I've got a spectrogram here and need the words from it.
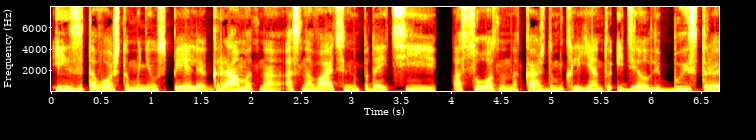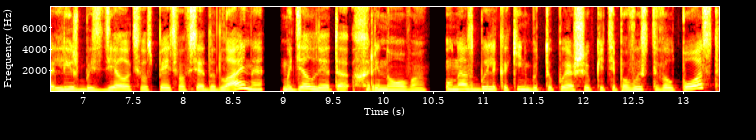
и из-за того, что мы не успели грамотно, основательно подойти осознанно к каждому клиенту и делали быстро, лишь бы сделать и успеть во все дедлайны, мы делали это хреново. у нас были какие-нибудь тупые ошибки, типа выставил пост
